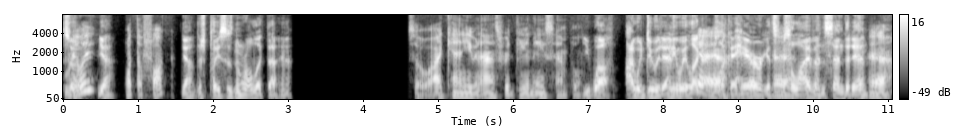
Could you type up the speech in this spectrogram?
So, Really? Yeah. What the fuck? Yeah. There's places in the world like that. Yeah. So I can't even ask for a DNA sample. You, well, I would do it anyway. Like Yeah, I yeah. pluck a hair or get some Yeah. saliva and send it in. yeah.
